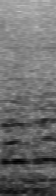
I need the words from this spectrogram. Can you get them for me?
Bye.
